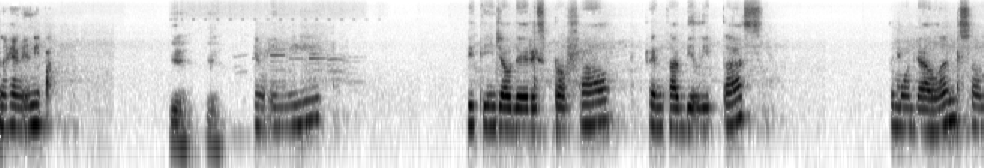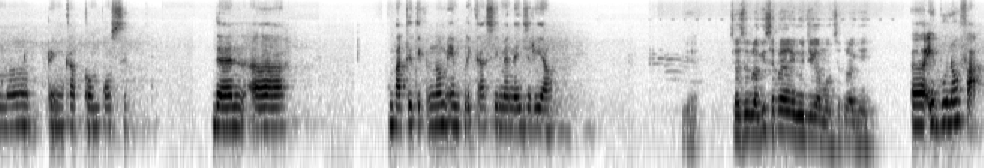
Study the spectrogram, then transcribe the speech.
Nah, yang ini, Pak. Iya, iya. Yang ini ditinjau dari risk profile, rentabilitas, permodalan, sama peringkat komposit. Dan eh, 4.6 implikasi manajerial. Iya. Satu lagi siapa yang nguji kamu? Satu lagi. Eh, Ibu Nova.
